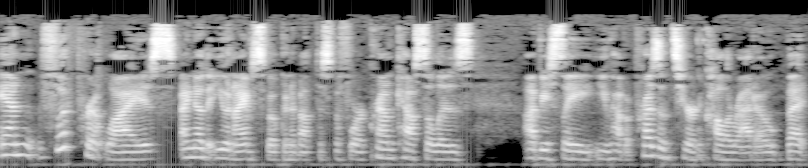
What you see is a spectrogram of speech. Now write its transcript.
And footprint wise, I know that you and I have spoken about this before. Crown Castle is obviously you have a presence here in Colorado, but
